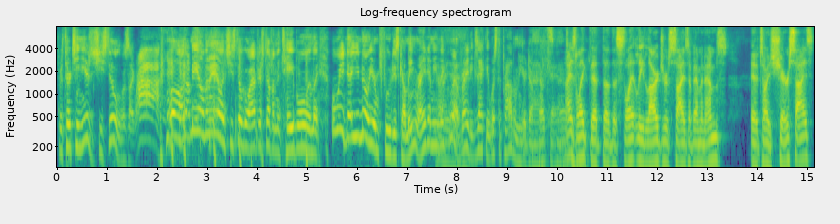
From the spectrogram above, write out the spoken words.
for 13 years. and She still was like, ah, oh, the meal, the meal, and she still go after stuff on the table and like, well, wait, now you know your food is coming, right? I mean, like, well, right, exactly. What's the problem here, dog? Okay. I just like that the, the slightly larger size of M and M's. It's always share size.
